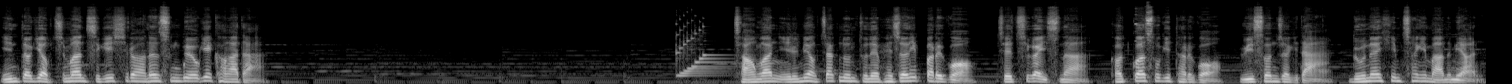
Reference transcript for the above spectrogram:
인덕이 없지만 지기 싫어하는 승부욕이 강하다. 정한 일명 짝눈 두뇌 회전이 빠르고 재치가 있으나 겉과 속이 다르고 위선적이다. 눈에 힘창이 많으면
